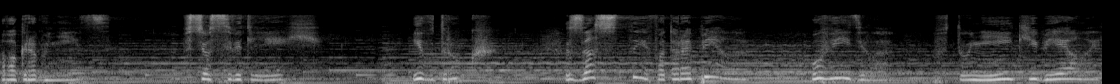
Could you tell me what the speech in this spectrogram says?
А во гробнице все светлей, и вдруг, застыв, оторопела, увидела в тунике белой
